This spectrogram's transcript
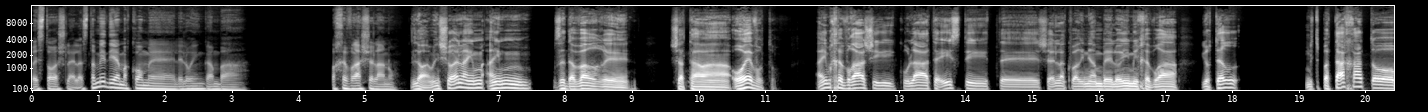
בהיסטוריה של האל. אז תמיד יהיה מקום אה, לאלוהים גם בחברה שלנו. לא, אבל אני שואל האם, האם זה דבר אה, שאתה אוהב אותו? האם חברה שהיא כולה אתאיסטית, אה, שאין לה כבר עניין באלוהים, היא חברה יותר מתפתחת או,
